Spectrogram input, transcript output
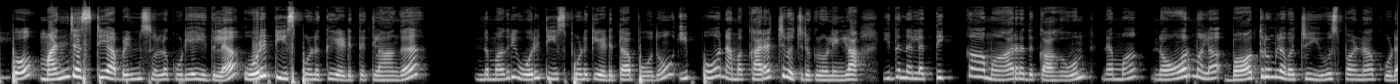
இப்போது மஞ்சஸ்டி அப்படின்னு சொல்லக்கூடிய இதில் ஒரு டீஸ்பூனுக்கு எடுத்துக்கலாங்க. இந்த மாதிரி ஒரு டீஸ்பூனுக்கு எடுத்தால் போதும். இப்போது நம்ம கரைச்சி வச்சுருக்குறோம் இல்லைங்களா? இது நல்லா திக்காக மாறுறதுக்காகவும் நம்ம நார்மலாக பாத்ரூமில் வச்சு யூஸ் பண்ணால் கூட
